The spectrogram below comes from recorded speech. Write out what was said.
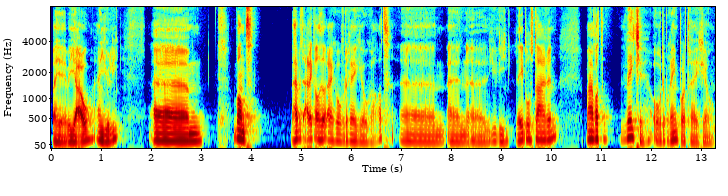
bij, bij jou en jullie. want we hebben het eigenlijk al heel erg over de regio gehad. en jullie labels daarin. Maar wat weet je over de Brainport-regio?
